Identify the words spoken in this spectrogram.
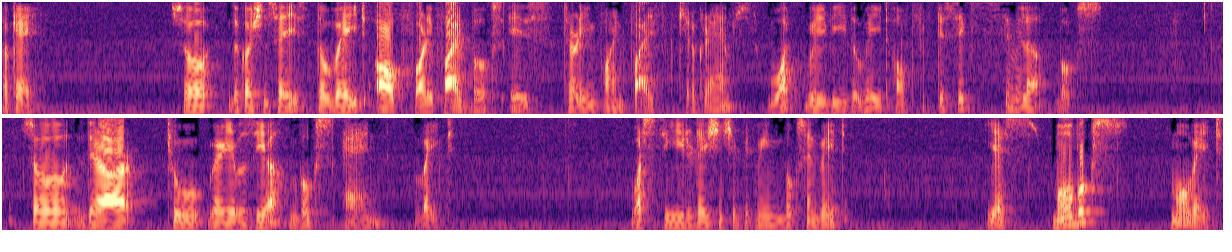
Okay. So the question says the weight of 45 books is 13.5 kilograms. What will be the weight of 56 similar books? So there are two variables here books and weight. What's the relationship between books and weight yes. More books more weight.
